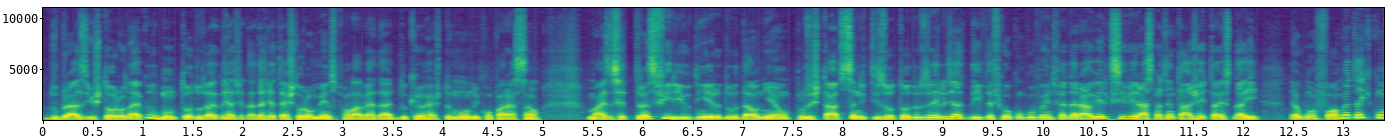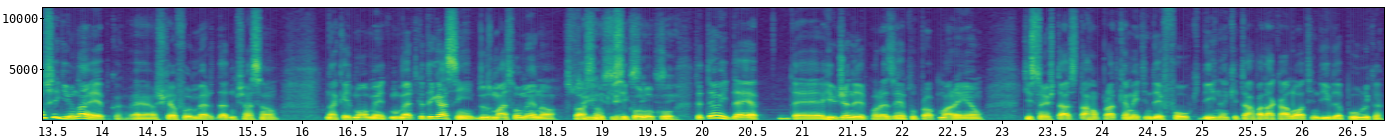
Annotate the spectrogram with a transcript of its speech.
do Brasil estourou na época do mundo todo, a gente até estourou menos, para falar a verdade, do que o resto do mundo em comparação. Mas você transferiu o dinheiro do- da União para os estados, sanitizou todos eles e a dívida ficou com o governo federal e ele que se virasse para tentar ajeitar isso daí. De alguma forma, até que conseguiu na época. É, acho que foi o mérito da administração naquele momento. O mérito que eu digo assim, dos mais foi o menor, a situação Sim, que sim, se colocou. sim. Você tem uma ideia, é, Rio de Janeiro, por exemplo, o próprio Maranhão, que são estados que estavam praticamente em default, que diz, né, que estava para dar calote em dívida pública,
